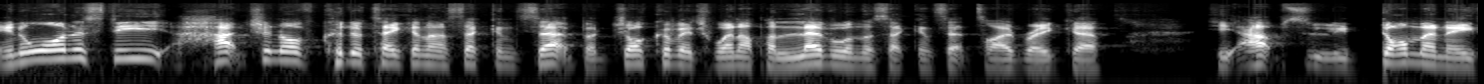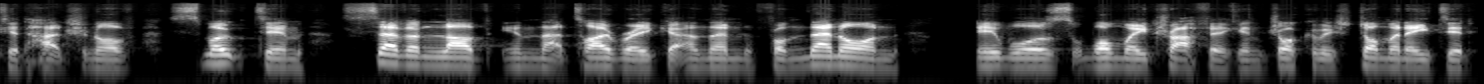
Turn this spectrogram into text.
in all honesty, Khachanov could have taken that second set, but Djokovic went up a level in the second set tiebreaker. He absolutely dominated Khachanov, smoked him, seven love in that tiebreaker. And then from then on, it was one way traffic, and Djokovic dominated,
